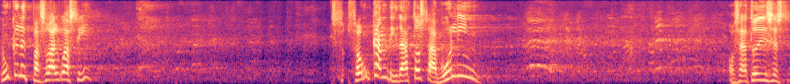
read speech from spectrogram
¿Nunca les pasó algo así? Son candidatos a bullying. O sea, tú dices,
